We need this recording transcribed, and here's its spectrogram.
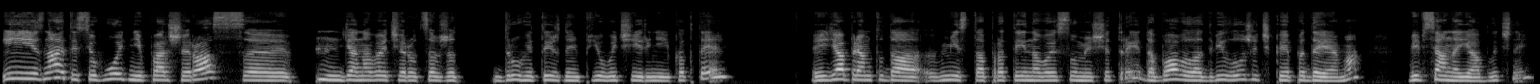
І знаєте, сьогодні перший раз е, я на вечір, це вже другий тиждень п'ю вечірній коктейль. Я прям туди вмісто протеїнової суміші 3 додавала 2 ложечки ПДМа, вівсяно-яблучний.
